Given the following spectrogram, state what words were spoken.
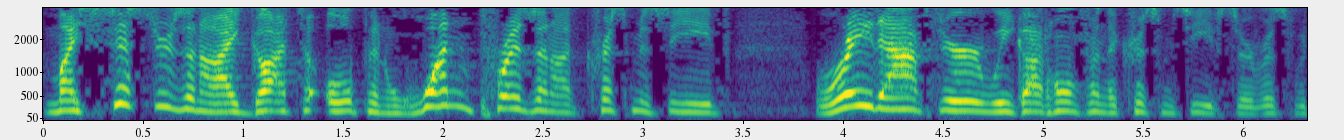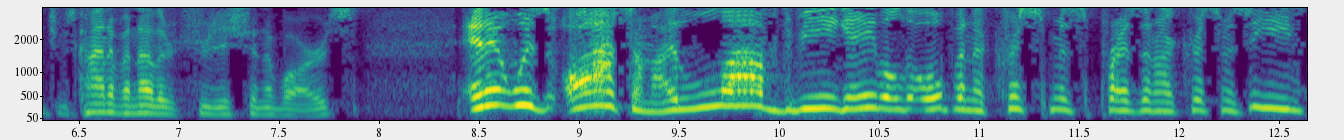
my sisters and I got to open one present on Christmas Eve right after we got home from the Christmas Eve service, which was kind of another tradition of ours. And it was awesome. I loved being able to open a Christmas present on Christmas Eve,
